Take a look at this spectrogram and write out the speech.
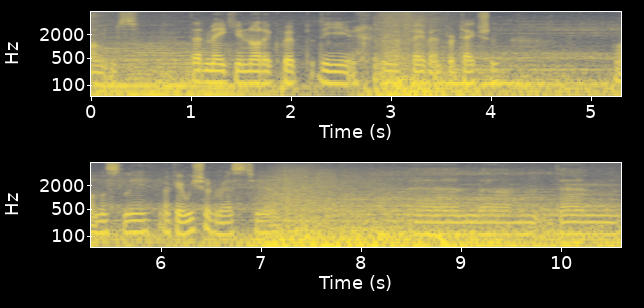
arms that make you not equip the Ring of Favor and Protection. Honestly. Okay, we should rest here. And um, then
